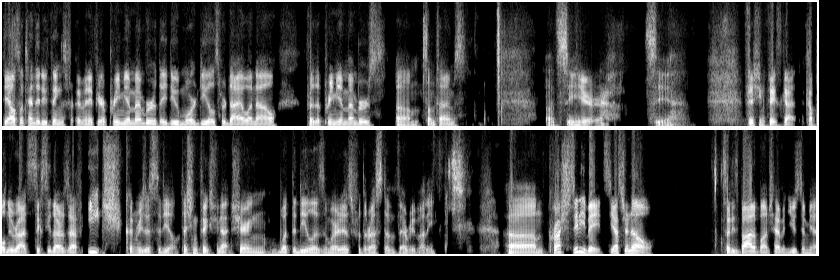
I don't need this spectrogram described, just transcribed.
They also tend to do things. For, I mean, if you're a premium member, they do more deals for Daiwa now for the premium members. Um, sometimes. Let's see here. Let's see. Fishing Fix got a couple new rods, sixty dollars off each. Couldn't resist the deal. Fishing Fix, you're not sharing what the deal is and where it is for the rest of everybody. Um, Crush City Baits, yes or no? Said he's bought a bunch, haven't used them yet.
